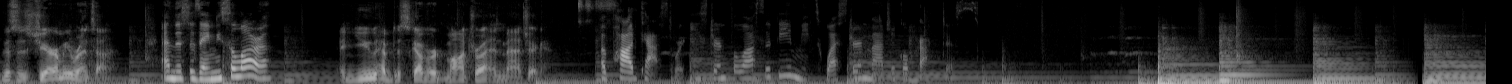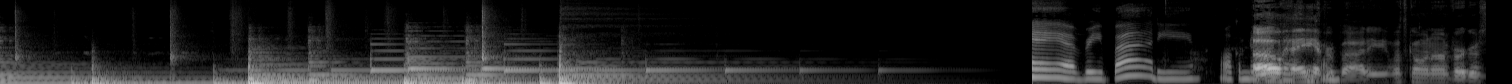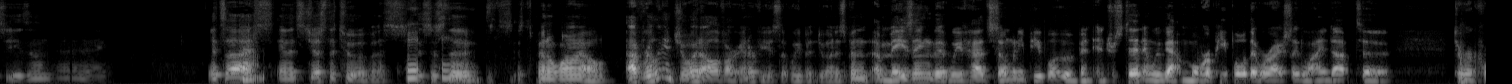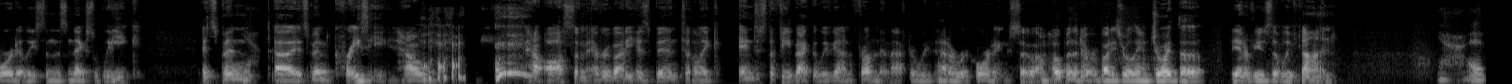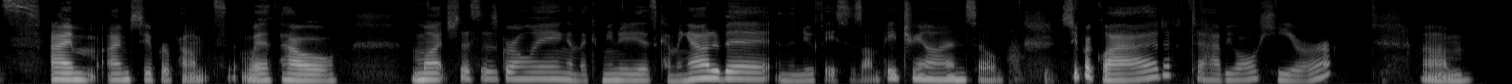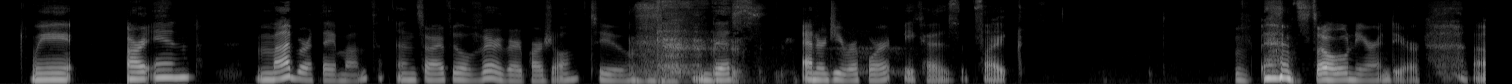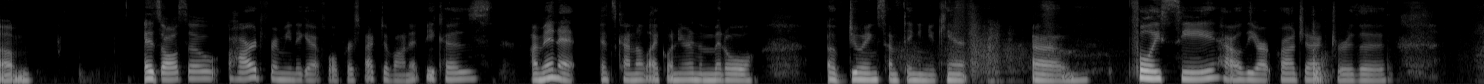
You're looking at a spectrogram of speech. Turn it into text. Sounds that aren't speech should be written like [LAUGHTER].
This is Jeremy Renta, And this is Amy Solara, and you have discovered Mantra and Magic. a podcast where Eastern philosophy meets Western magical practice. Everybody. Welcome to Oh, Virgo hey season. everybody. What's going on, Virgo season? Hey. It's us, and it's just the two of us. It this is the is. it's, it's been a while. I've really enjoyed all of our interviews that we've been doing. It's been amazing that we've had so many people who have been interested and we've got more people that were actually lined up to to record at least in this next week. It's been uh it's been crazy how [LAUGHS] how awesome everybody has been to like and just the feedback that we've gotten from them after we've had our recording. So I'm hoping that everybody's really enjoyed the the interviews that we've done. yeah it's i'm i'm super pumped with how much this is growing and the community that's coming out of it and the new faces on patreon so super glad to have you all here um we are in my birthday month and so i feel very very partial to [LAUGHS] this energy report because it's like [LAUGHS] it's so near and dear. Um, it's also hard for me to get full perspective on it because I'm in it. It's kind of like when you're in the middle of doing something and you can't um, fully see how the art project or the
